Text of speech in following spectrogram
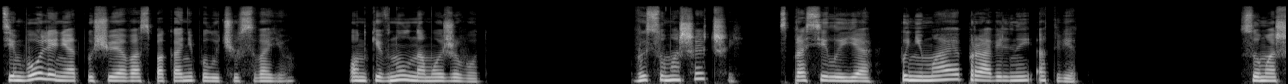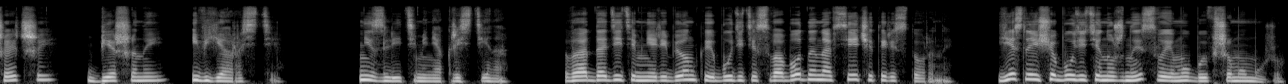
Тем более не отпущу я вас, пока не получу свое. Он кивнул на мой живот. Вы сумасшедший? спросила я, понимая правильный ответ. Сумасшедший, бешеный и в ярости. Не злите меня, Кристина. Вы отдадите мне ребенка и будете свободны на все четыре стороны если еще будете нужны своему бывшему мужу.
